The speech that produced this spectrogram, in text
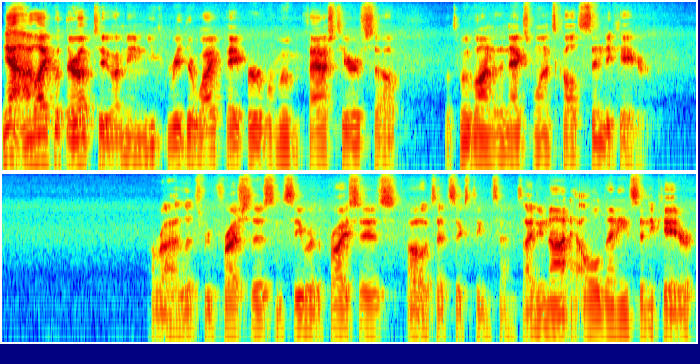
yeah, I like what they're up to. I mean, you can read their white paper. We're moving fast here, so let's move on to the next one. It's called Cindicator. All right, let's refresh this and see where the price is. Oh, it's at 16 cents. I do not hold any cindicator.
